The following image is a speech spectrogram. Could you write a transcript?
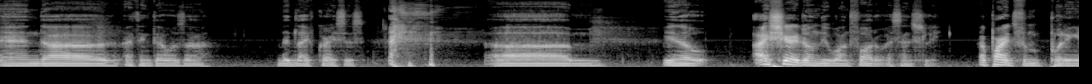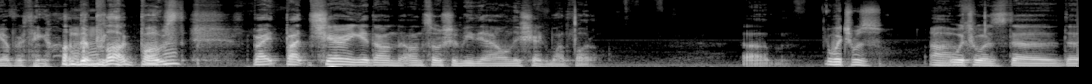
and uh, I think that was a midlife crisis. um, you know, I shared only one photo essentially, apart from putting everything on the Mhm. blog post, right? But sharing it on on social media, I only shared one photo, which was uh, which was the the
